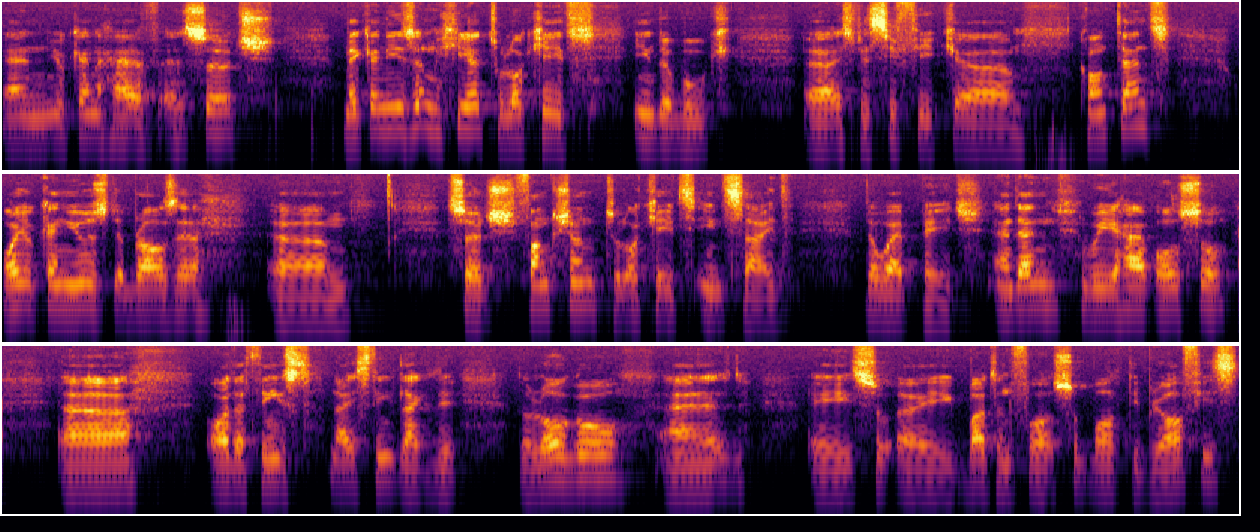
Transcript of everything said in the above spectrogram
And you can have a search mechanism here to locate in the book uh, a specific uh, content, or you can use the browser um, search function to locate inside the web page. And then we have also uh, other things, nice things like the, the logo and a, a button for support LibreOffice.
